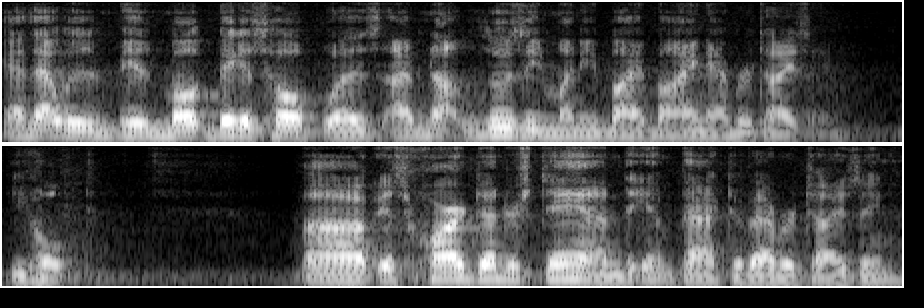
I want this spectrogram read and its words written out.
And that was his mo- biggest hope was I'm not losing money by buying advertising. He hoped. uh, it's hard to understand the impact of advertising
